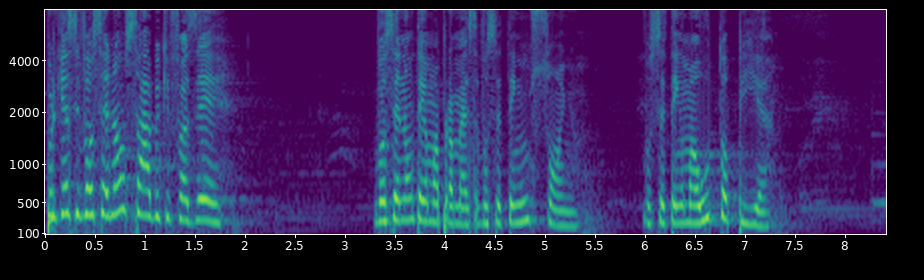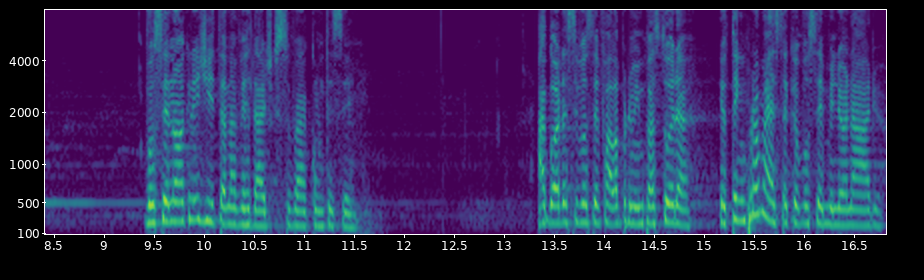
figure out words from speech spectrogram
Porque se você não sabe o que fazer, você não tem uma promessa, você tem um sonho. Você tem uma utopia. Você não acredita, na verdade, que isso vai acontecer. Agora, se você fala para mim, pastora, eu tenho promessa que eu vou ser milionário.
